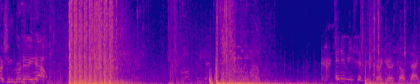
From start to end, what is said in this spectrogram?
Concussion grenade out. Enemies have destroyed your assault pack.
